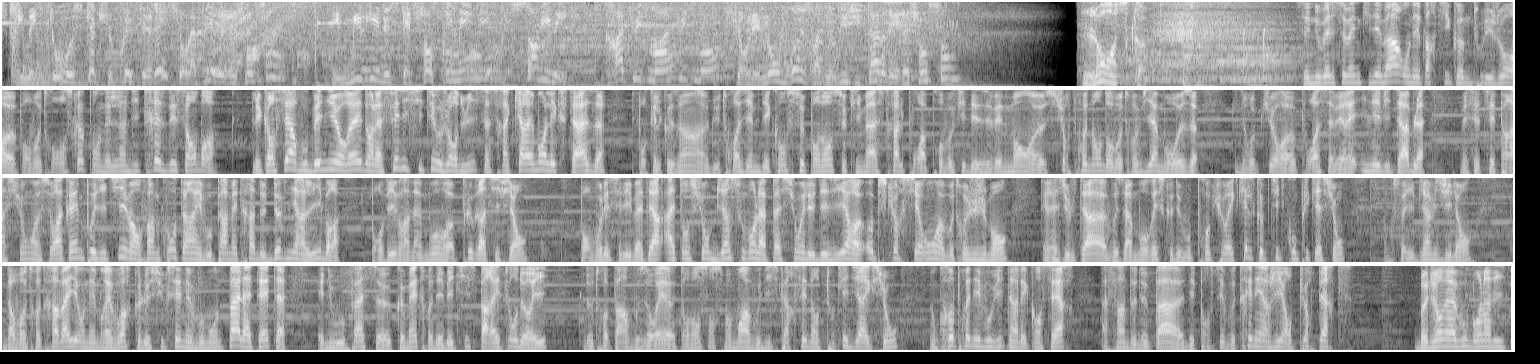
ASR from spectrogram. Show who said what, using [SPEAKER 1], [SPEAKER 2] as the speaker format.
[SPEAKER 1] Streamez tous vos sketchs préférés sur la Rire et Chanson. Des milliers de sketchs en streaming, sans limite, gratuitement, gratuitement sur les nombreuses radios digitales Rire et Chanson.
[SPEAKER 2] L'horoscope.
[SPEAKER 3] C'est une nouvelle semaine qui démarre, on est parti comme tous les jours euh, pour votre horoscope, on est le lundi 13 décembre. Les cancers, vous baignerez dans la félicité aujourd'hui, ça sera carrément l'extase. Pour quelques-uns euh, du troisième décan, cependant, ce climat astral pourra provoquer des événements euh, surprenants dans votre vie amoureuse. Une rupture euh, pourra s'avérer inévitable, mais cette séparation sera quand même positive en fin de compte hein, et vous permettra de devenir libre pour vivre un amour plus gratifiant. Pour vous les célibataires, attention, bien souvent la passion et le désir obscurciront votre jugement, et résultat, vos amours risquent de vous procurer quelques petites complications, donc soyez bien vigilants. Dans votre travail, on aimerait voir que le succès ne vous monte pas à la tête et ne vous fasse euh, commettre des bêtises par étourderie. D'autre part, vous aurez euh, tendance en ce moment à vous disperser dans toutes les directions, donc reprenez-vous vite hein, les cancers, afin de ne pas euh, dépenser votre énergie en pure perte. Bonne journée à vous, bon lundi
